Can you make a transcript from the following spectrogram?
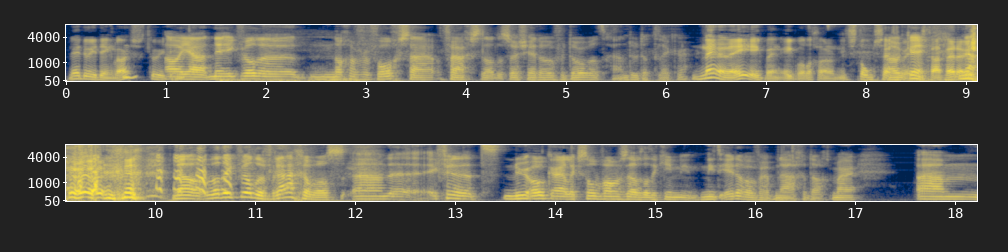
nee, eh, doe je ding, Lars. Doe je Oh ja, nee, ik wilde nog een vervolgvraag stellen. Dus als jij erover door wilt gaan, doe dat lekker. Nee, nee, nee. Ik, ben, ik wilde gewoon niet stom zeggen. Oké. Dus ga verder. nou, wat ik wilde vragen was... eh, de- ik vind het nu ook eigenlijk stom van mezelf dat ik hier niet, eerder over heb nagedacht. Maar, ehm,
